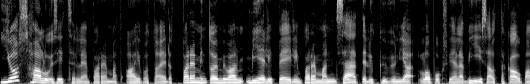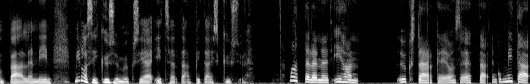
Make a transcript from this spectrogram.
Jos haluaisi itselleen paremmat aivotaidot, paremmin toimivan mielipeilin, paremman säätelykyvyn ja lopuksi vielä viisautta kaupan päälle, niin millaisia kysymyksiä itseltään pitäisi kysyä? Mä ajattelen, että ihan yksi tärkeä on se, että niin mitä,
